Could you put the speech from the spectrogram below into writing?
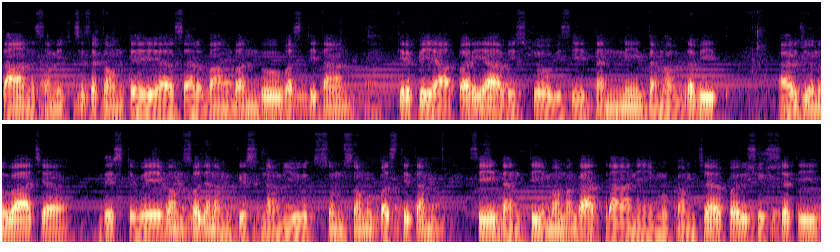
तान् समीक्ष्य स कौन्तेय सर्वान् बन्धुवस्थितान्। कृपया पर्याविष्टो विषीदन्निदमब्रवीत् अर्जुनुवाच दृष्ट्वेवं स्वजनं कृष्णं युत्सुं समुपस्थितं, सीदन्ति मम गात्राणि, मुखं च परिशुष्यति।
